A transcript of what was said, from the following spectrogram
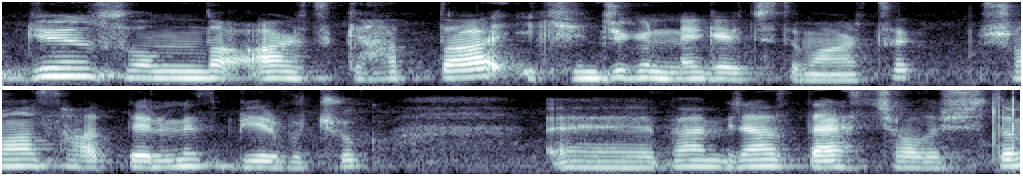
gün sonunda artık hatta ikinci gününe geçtim artık. Şu an saatlerimiz bir buçuk. Ee, ben biraz ders çalıştım.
